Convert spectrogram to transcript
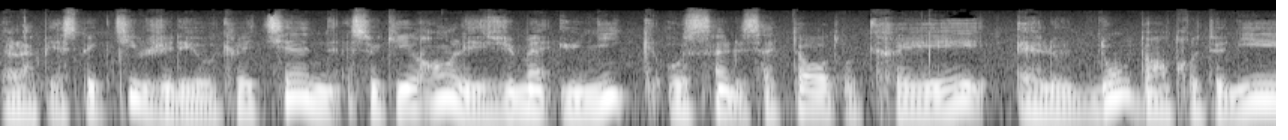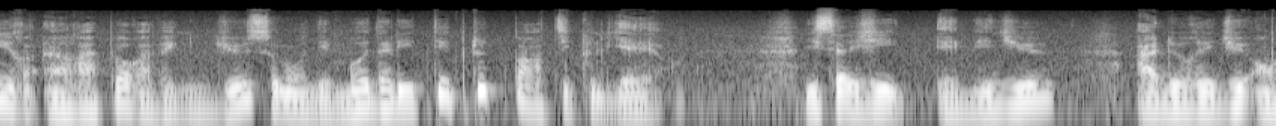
Dans la perspective judéo-chrétienne, ce qui rend les humains uniques au sein de cet ordre créé est le don d'entretenir un rapport avec Dieu selon des modalités toutes particulières. Il s'agit d'aimer Dieu, adorer Dieu en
